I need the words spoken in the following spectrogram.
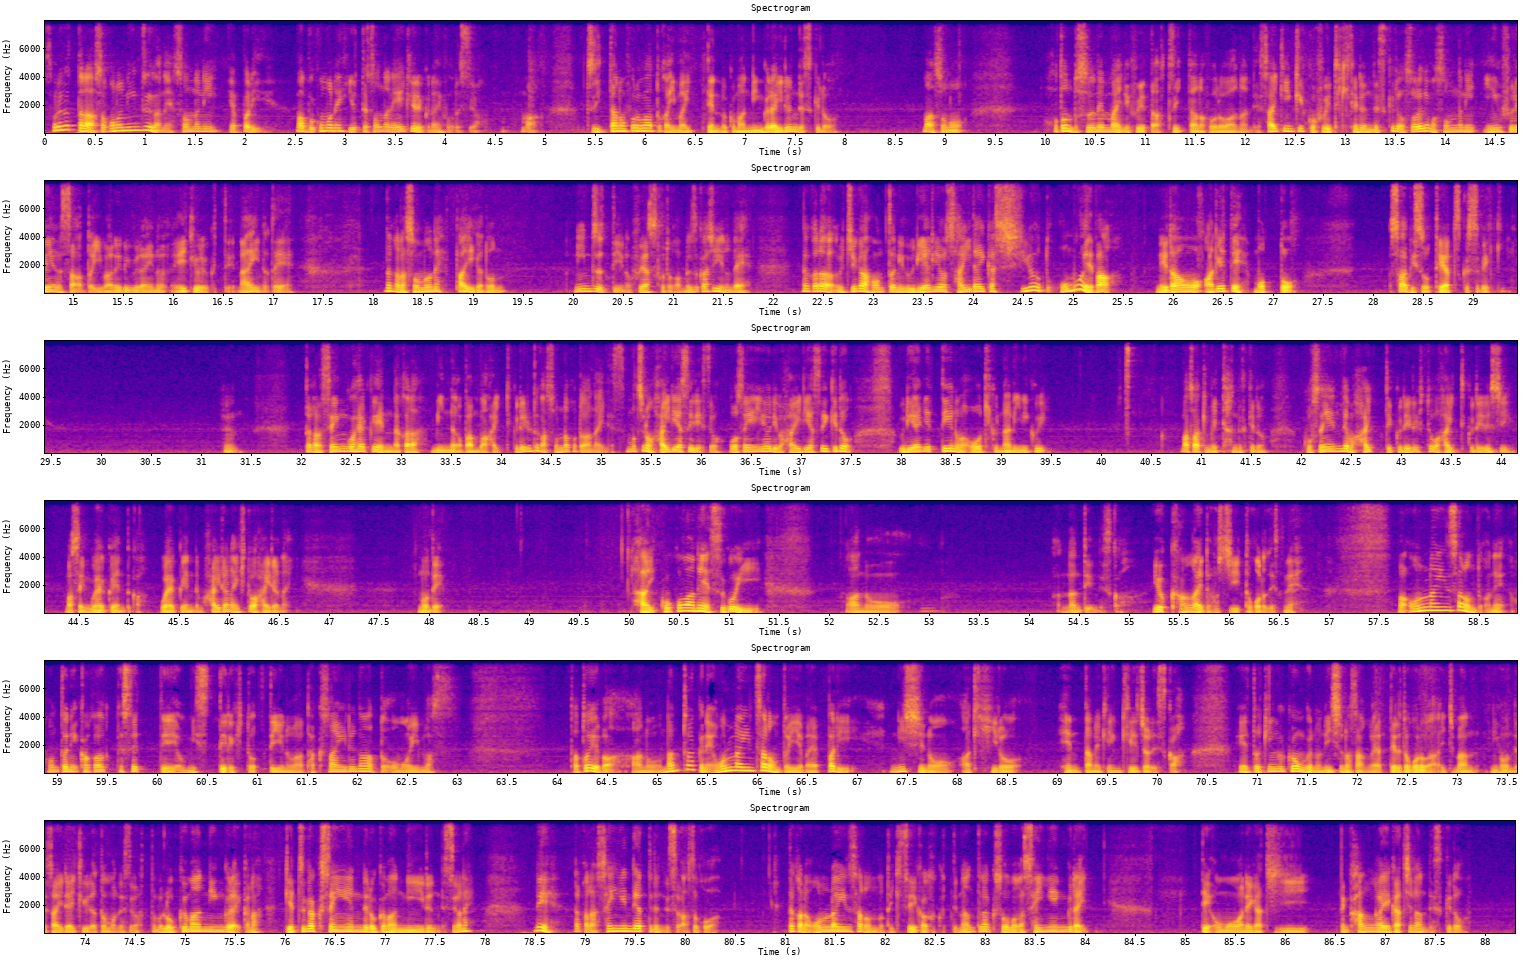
それだったら、そこの人数がね、そんなに、やっぱり、まあ僕もね、言ってそんなに影響力ない方ですよ。まあ、Twitter のフォロワーとか今1.6万人ぐらいいるんですけど、まあその、ほとんど数年前に増えた Twitter のフォロワーなんで、最近結構増えてきてるんですけど、それでもそんなにインフルエンサーと言われるぐらいの影響力ってないので、だからそのね、パイがどん、人数っていうのを増やすことが難しいので、だからうちが本当に売り上げを最大化しようと思えば、値段を上げてもっとサービスを手厚くすべき。うん。だから1500円だからみんながバンバン入ってくれるとかそんなことはないです。もちろん入りやすいですよ。5000円よりは入りやすいけど、売り上げっていうのは大きくなりにくい。まあさっきも言ったんですけど、5000円でも入ってくれる人は入ってくれるし、まあ1500円とか500円でも入らない人は入らない。ので、はい、ここはね、すごい、あの、なんて言うんですか。よく考えてほしいところですね。まあ、オンラインサロンとかね、本当に価格設定をミスってる人っていうのはたくさんいるなと思います。例えば、あの、なんとなくね、オンラインサロンといえばやっぱり、西野昭弘エンタメ研究所ですか。えっ、ー、と、キングコングの西野さんがやってるところが一番日本で最大級だと思うんですよ。多分6万人ぐらいかな。月額1000円で6万人いるんですよね。で、だから1000円でやってるんですよ、あそこは。だからオンラインサロンの適正価格ってなんとなく相場が1000円ぐらいって思われがち、考えがちなんですけど、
